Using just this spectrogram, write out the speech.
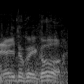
早いとこ行こう。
